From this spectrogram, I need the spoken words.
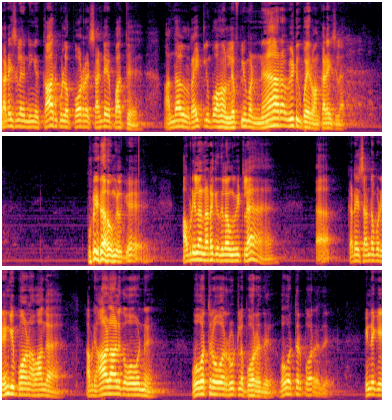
கடைசியில் நீங்கள் காருக்குள்ளே போடுற சண்டையை பார்த்து அந்த ஆள் ரைட்லேயும் போகும் லெஃப்ட்லேயும் நேராக வீட்டுக்கு போயிடுவான் கடைசியில். புரியுதா உங்களுக்கு? அப்படிலாம் நடக்குதுல்ல உங்கள் வீட்டில் கடை சண்டை போட்டு எங்கேயும் போனா வாங்க. அப்படி ஆள் ஆளுக்கு ஒவ்வொன்று ஒவ்வொருத்தர் ஒவ்வொரு ரூட்டில் போகிறது ஒவ்வொருத்தர் போகிறது இன்றைக்கி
